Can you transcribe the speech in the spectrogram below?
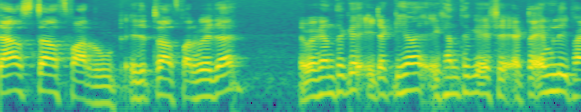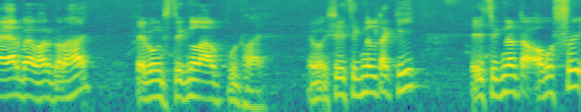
চার্জ ট্রান্সফার রুট এই যে ট্রান্সফার হয়ে যায়, এবং এখান থেকে এটা কি হয়? এখান থেকে এসে একটা এমলিফায়ার ব্যবহার করা হয় এবং সিগন্যাল আউটপুট হয়। এবং সেই সিগন্যালটা কি? এই সিগন্যালটা অবশ্যই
